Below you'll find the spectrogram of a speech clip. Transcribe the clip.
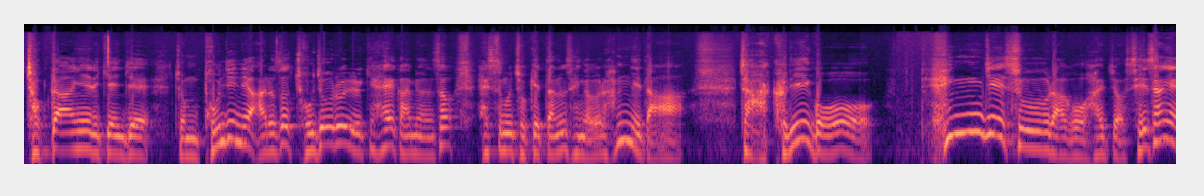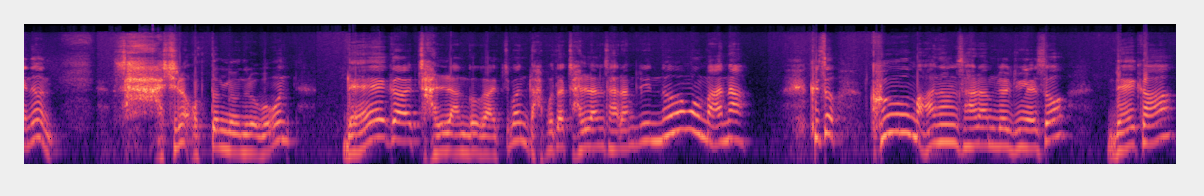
적당히 이렇게 이제 좀 본인이 알아서 조절을 이렇게 해 가면서 했으면 좋겠다는 생각을 합니다. 자, 그리고 행재수라고 하죠. 세상에는 사실은 어떤 면으로 보면 내가 잘난 것 같지만 나보다 잘난 사람들이 너무 많아. 그래서 그 많은 사람들 중에서 내가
